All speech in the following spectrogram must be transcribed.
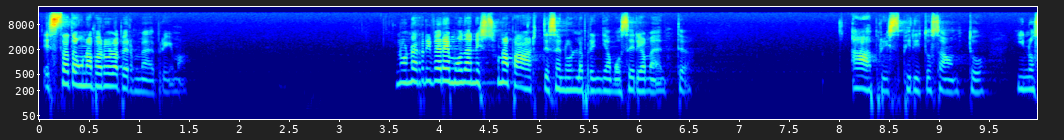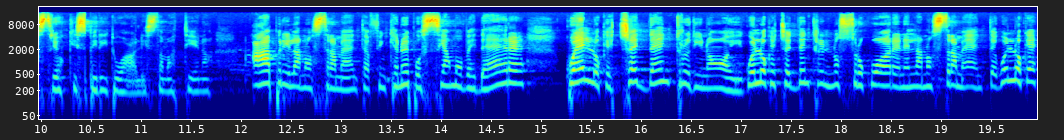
È stata una parola per me prima non arriveremo da nessuna parte se non la prendiamo seriamente. Apri, Spirito Santo, i nostri occhi spirituali stamattina. apri la nostra mente affinché noi possiamo vedere quello che c'è dentro di noi, quello che c'è dentro il nostro cuore, nella nostra mente, quello che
